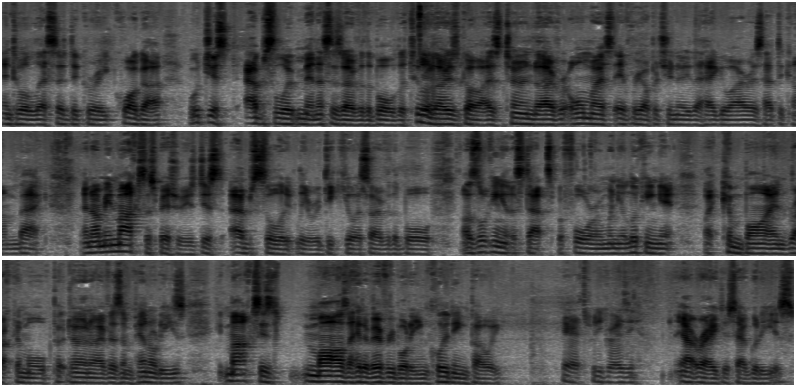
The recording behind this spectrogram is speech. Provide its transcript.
and to a lesser degree, Kwagga were just absolute menaces over the ball. The two of those guys turned over almost every opportunity the Jaguares had to come back. And I mean, Marx especially is just absolutely ridiculous over the ball. I was looking at the stats before, and when you're looking at like combined ruck and turnovers and penalties, Marx is miles ahead of everybody, including Poe. Yeah, it's pretty crazy. Outrageous how good he is.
